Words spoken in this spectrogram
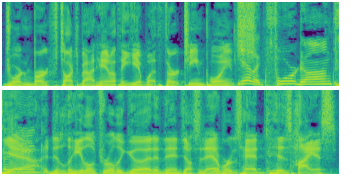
Jordan Burks, we talked about him. I think he had what 13 points. yeah, like four dunks. I yeah, think. he looked really good. And then Justin Edwards had his highest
